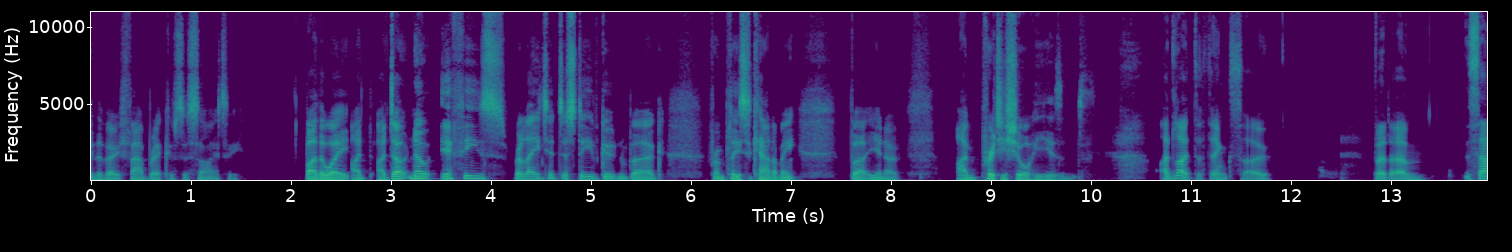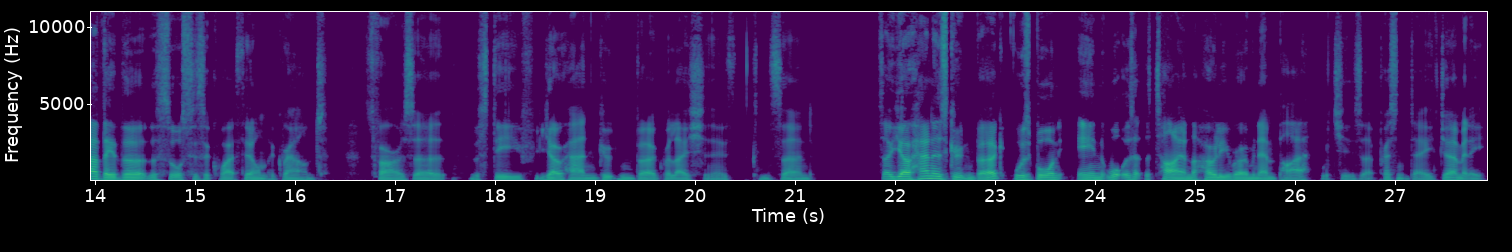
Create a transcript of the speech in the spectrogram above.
the very fabric of society. By the way, I I don't know if he's related to Steve Guttenberg from Police Academy, but you know, I'm pretty sure he isn't. I'd like to think so, but um, sadly, the the sources are quite thin on the ground as far as uh, the Steve Johann Gutenberg relation is concerned. So Johannes Gutenberg was born in what was at the time the Holy Roman Empire, which is uh, present day Germany.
